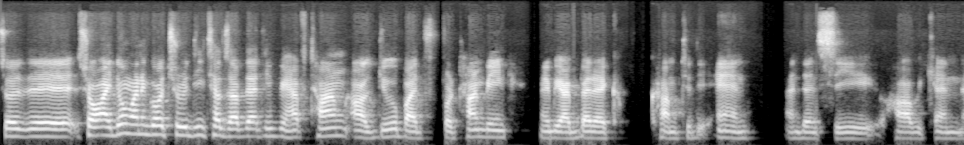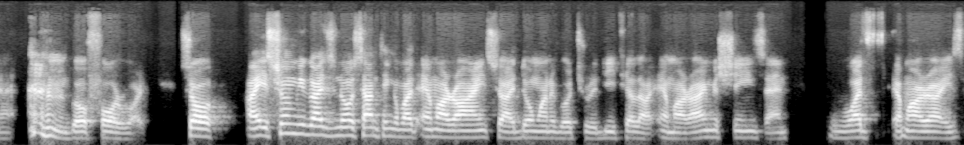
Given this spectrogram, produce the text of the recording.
So the so I don't want to go through details of that. If we have time, I'll do. But for time being, maybe I better come to the end and then see how we can go forward. So I assume you guys know something about MRI. So I don't want to go through the detail of MRI machines and what MRI is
